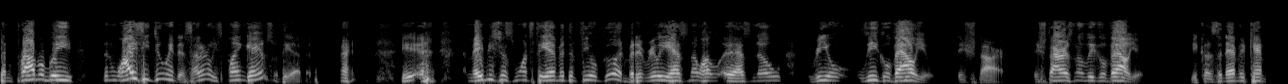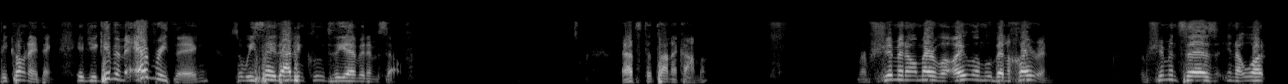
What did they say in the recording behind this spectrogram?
then probably then why is he doing this? I don't know. He's playing games with the Evid. Right? He, maybe he just wants the Evid to feel good, but it really has no it has no real legal value. The star, the star has no legal value because an Evid can't become anything. If you give him everything, so we say that includes the Evid himself. That's the Tanakama. Rav Shimon Omer ben Chayrin. Rav Shimon says, you know what?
